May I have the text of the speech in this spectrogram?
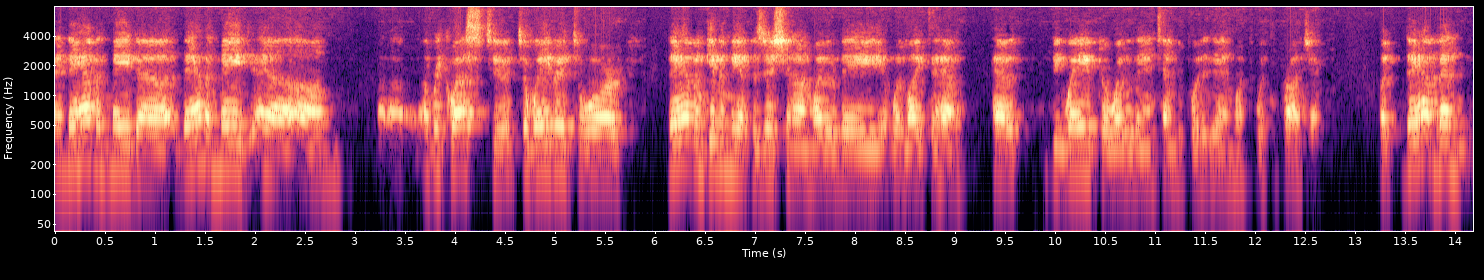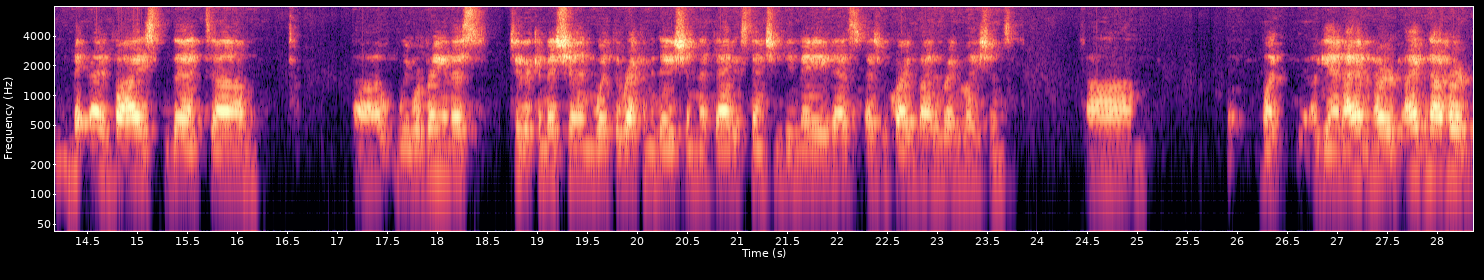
and they haven't made, they haven't made, um, a request to, to waive it, or they haven't given me a position on whether they would like to have, have it be waived, or whether they intend to put it in with, with the project. But they have been advised that, um, uh, we were bringing this to the commission with the recommendation that that extension be made as, as required by the regulations. Um, But again, I haven't heard, I have not heard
